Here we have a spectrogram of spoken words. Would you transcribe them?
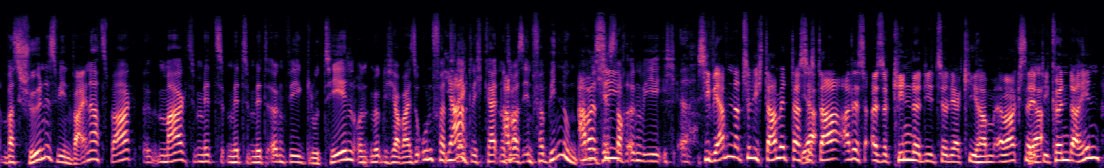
was Schönes wie ein Weihnachtsmarkt äh, mit, mit, mit irgendwie Gluten und möglicherweise Unverträglichkeiten und aber- sowas in Verbindung bringen. aber ich Sie- doch irgendwie, ich, äh, Sie werben natürlich damit, dass Ja. es da alles, also Kinder, die Zöliakie haben, Erwachsene, Ja. die können dahin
